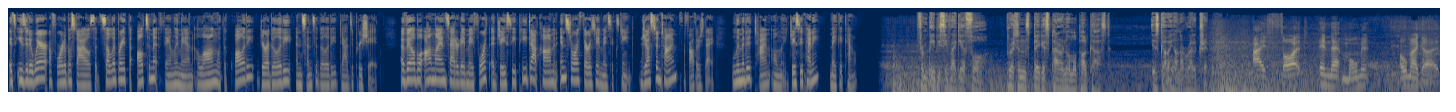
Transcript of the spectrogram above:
It's easy to wear, affordable styles that celebrate the ultimate family man, along with the quality, durability, and sensibility dads appreciate. Available online Saturday, May 4th at jcp.com and in store Thursday, May 16th, just in time for Father's Day. Limited time only. JCPenney, make it count. From BBC Radio 4, Britain's biggest paranormal podcast is going on a road trip. I thought in that moment, oh my God.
